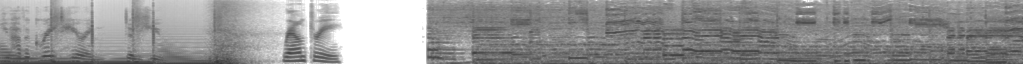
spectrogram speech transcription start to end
You have a great hearing, don't you? Round 3.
